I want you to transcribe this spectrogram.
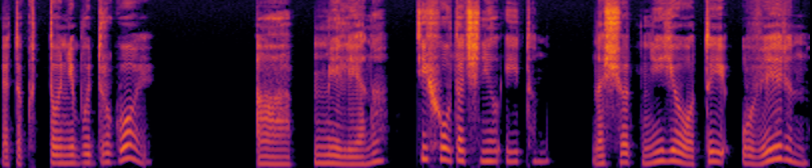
это кто-нибудь другой. А Милена? Тихо уточнил Итан. Насчет нее ты уверен?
